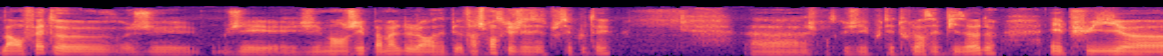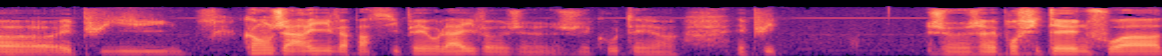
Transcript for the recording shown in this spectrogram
Bah en fait j'ai j'ai j'ai mangé pas mal de leurs épisodes. Enfin je pense que je les ai tous écoutés. Euh, je pense que j'ai écouté tous leurs épisodes. Et puis, euh, et puis, quand j'arrive à participer au live, j'écoute et euh, et puis, j'avais profité une fois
